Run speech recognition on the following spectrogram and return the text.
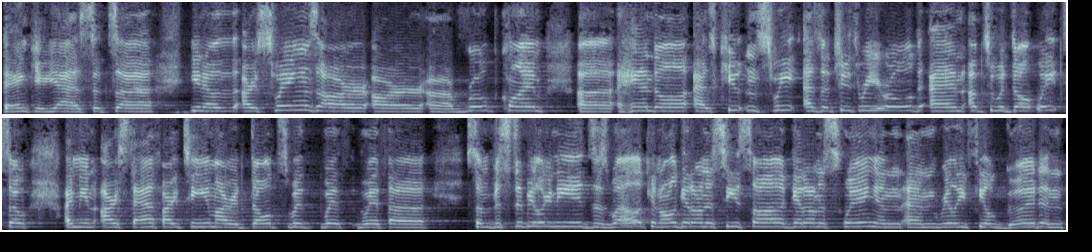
Thank you. Yes, it's uh, you know, our swings are our uh, rope climb uh, handle as cute and sweet as a two three year old and up to adult weight. So, I mean, our staff, our team, our adults with with with uh, some vestibular needs as well can all get on a seesaw, get on a swing, and and really feel good and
